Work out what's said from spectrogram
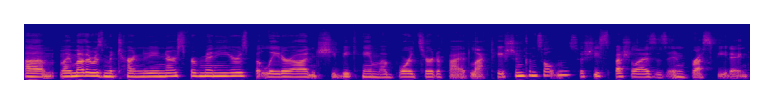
um, my mother was maternity nurse for many years, but later on she became a board certified lactation consultant. So she specializes in breastfeeding.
